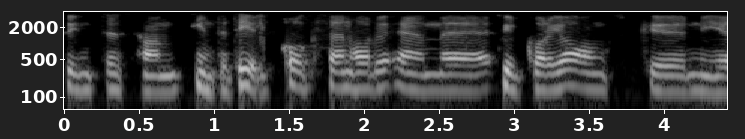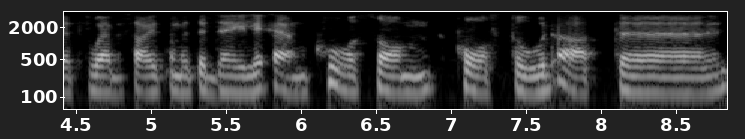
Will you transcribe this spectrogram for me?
syntes han inte till. Och sen har du en eh, sydkoreansk Eh, nyhetswebbsajt som heter Daily NK som påstod att eh,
